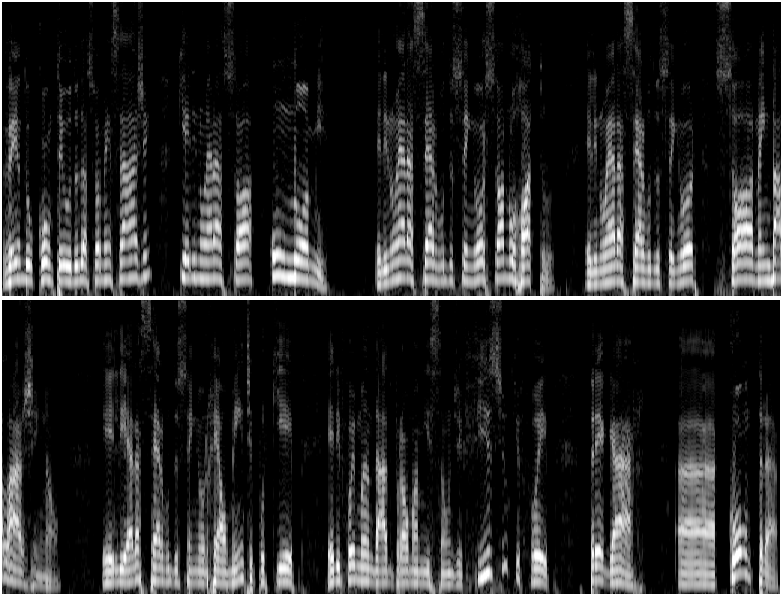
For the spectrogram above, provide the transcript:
vendo o conteúdo da sua mensagem, que ele não era só um nome, ele não era servo do Senhor só no rótulo, ele não era servo do Senhor só na embalagem, não ele era servo do Senhor realmente, porque ele foi mandado para uma missão difícil, que foi pregar uh, contra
